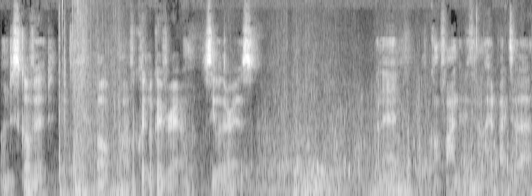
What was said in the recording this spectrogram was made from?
Undiscovered. Oh, I'll have a quick look over here, see what there is. And then, if I can't find anything, I'll head back to that.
